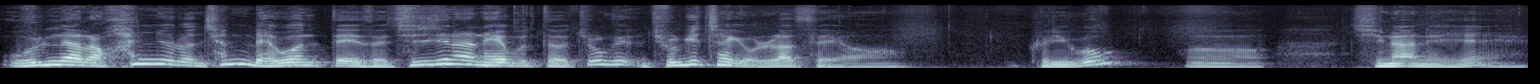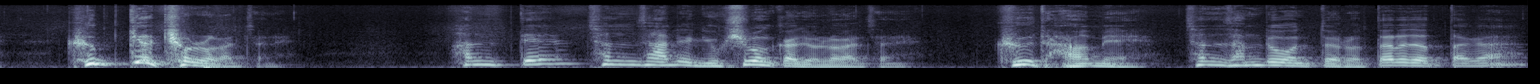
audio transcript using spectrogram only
우리나라 환율은 1100원대에서 지지난 해부터 줄기, 차게 올랐어요. 그리고 어, 지난해에 급격히 올라갔잖아요. 한때 1,460원까지 올라갔잖아요. 그 다음에 1,300원대로 떨어졌다가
